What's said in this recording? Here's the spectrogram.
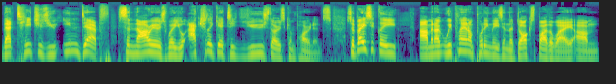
that teaches you in depth scenarios where you'll actually get to use those components. So basically, um, and I, we plan on putting these in the docs, by the way. Um,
